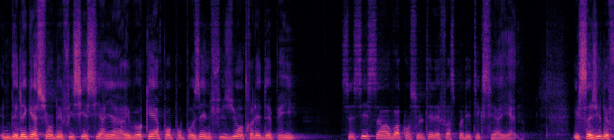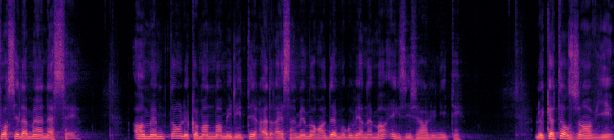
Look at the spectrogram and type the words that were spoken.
une délégation d'officiers syriens arrive au Caire pour proposer une fusion entre les deux pays, ceci sans avoir consulté les forces politiques syriennes. Il s'agit de forcer la main à Nasser. En même temps, le commandement militaire adresse un mémorandum au gouvernement exigeant l'unité. Le 14 janvier,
